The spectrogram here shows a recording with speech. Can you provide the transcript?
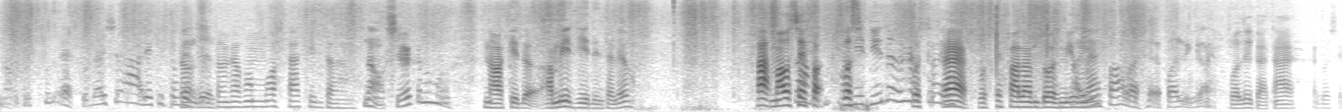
Não, tudo, é, tudo essa área que estão então, vendendo. Então já vamos mostrar aqui então. Não, cerca não. Não, aqui a medida, entendeu? Ah, mas você fala. A medida eu já você, É, você falando 2 mil Aí metros. fala, é, pode ligar. Vou ligar, tá? É você.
